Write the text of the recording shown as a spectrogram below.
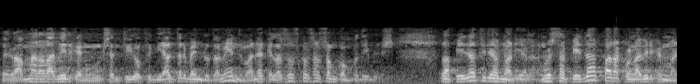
pero aman a la Virgen en un sentido filial tremendo también, de manera que las dos cosas son compatibles. La piedad filial mariana, nuestra piedad para con la Virgen María,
